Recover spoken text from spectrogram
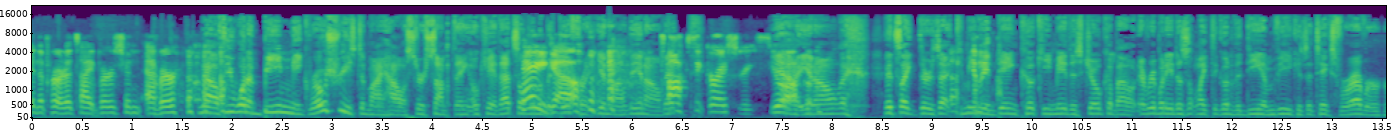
in the prototype version ever. Now, if you want to beam me groceries to my house or something, okay, that's a There little bit go. different. You know, you know. that- Toxic groceries. You're yeah, welcome. you know, it's like there's that comedian Dane Cook. He made this joke about everybody doesn't like to go to the DMV because it takes forever.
